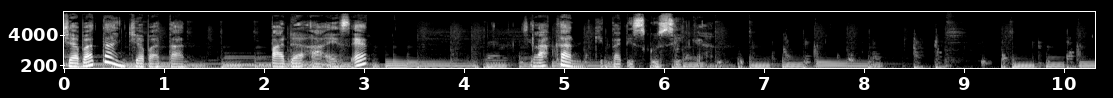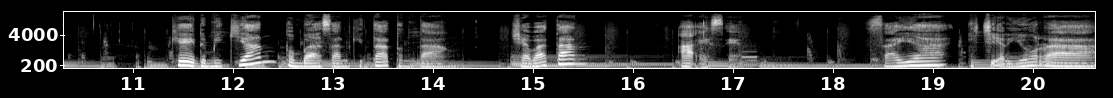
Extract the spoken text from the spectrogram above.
jabatan-jabatan pada ASN? Silahkan kita diskusikan. Oke, demikian pembahasan kita tentang jabatan ASN. Saya Ici Eriora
